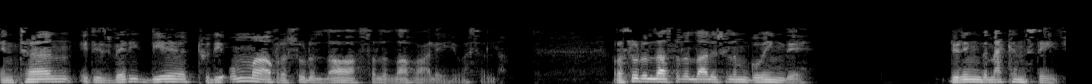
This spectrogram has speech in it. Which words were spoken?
in turn, it is very dear to the ummah of Rasulullah sallallahu alayhi wasallam. Rasulullah sallallahu alayhi wasallam going there during the Meccan stage.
